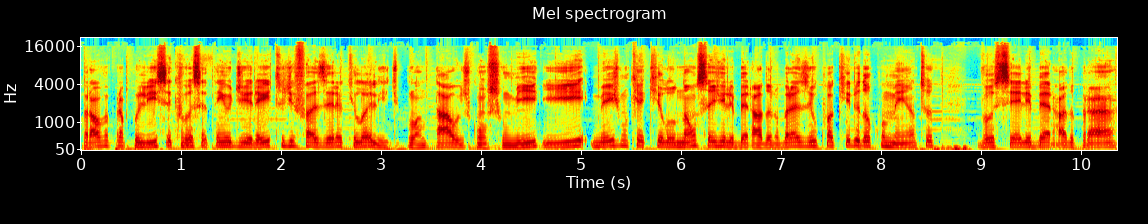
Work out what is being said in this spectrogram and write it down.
prova para a polícia que você tem o direito de fazer aquilo ali, de plantar ou de consumir, e mesmo que aquilo não seja liberado no Brasil, com aquele documento você é liberado para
